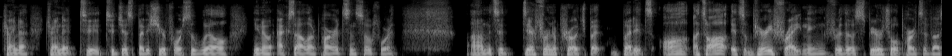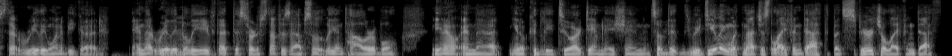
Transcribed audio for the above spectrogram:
trying to trying to to to just by the sheer force of will, you know, exile our parts and so forth um, it's a different approach but but it's all it's all it's very frightening for those spiritual parts of us that really want to be good and that really mm-hmm. believe that this sort of stuff is absolutely intolerable you know and that you know could lead to our damnation and so the, we're dealing with not just life and death but spiritual life and death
